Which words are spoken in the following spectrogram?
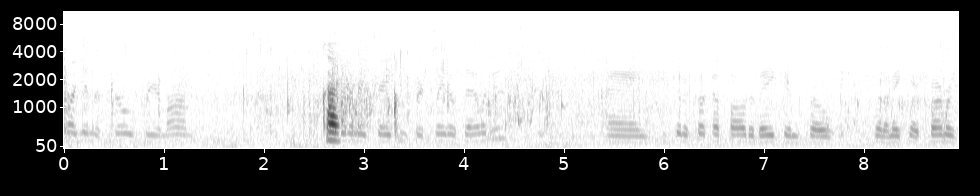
plug in the stove for your mom. Okay. She's gonna make bacon for tomato sandwiches, and she's gonna cook up all the bacon. So when I make my farmers,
